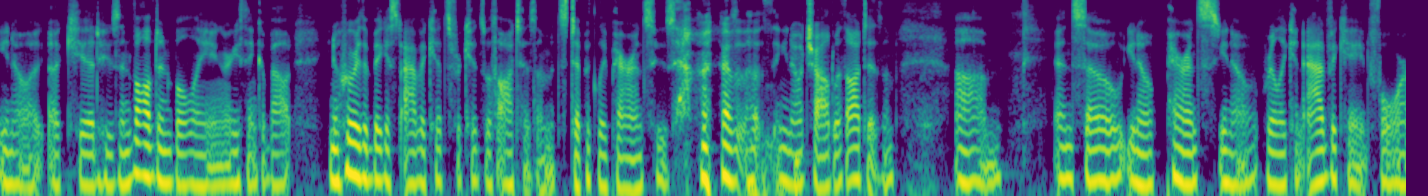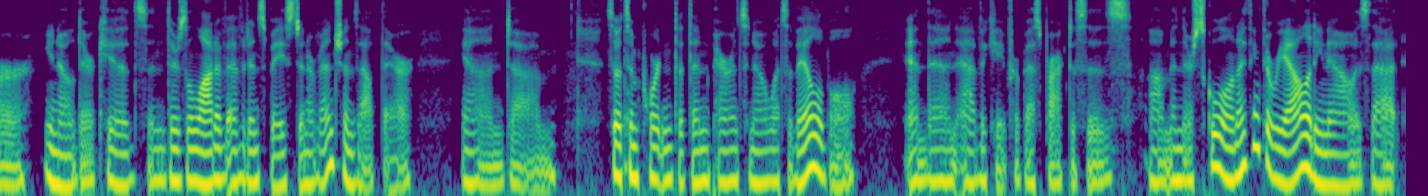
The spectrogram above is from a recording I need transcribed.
you know a, a, kid who's involved in bullying or you think about you know who are the biggest advocates for kids with autism? It's typically parents who's have a, you know a child with autism. Um, and so you know parents you know really can advocate for you know their kids and there's a lot of evidence-based interventions out there. And um, so it's important that then parents know what's available and then advocate for best practices um, in their school. And I think the reality now is that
